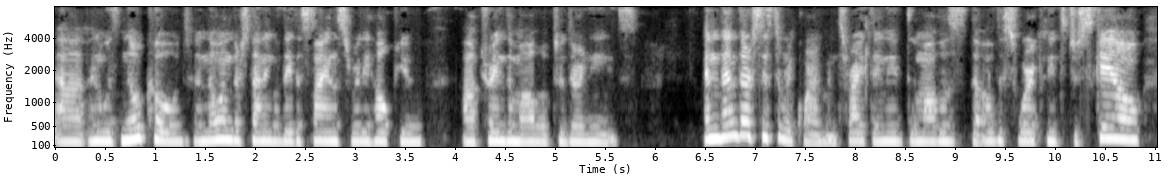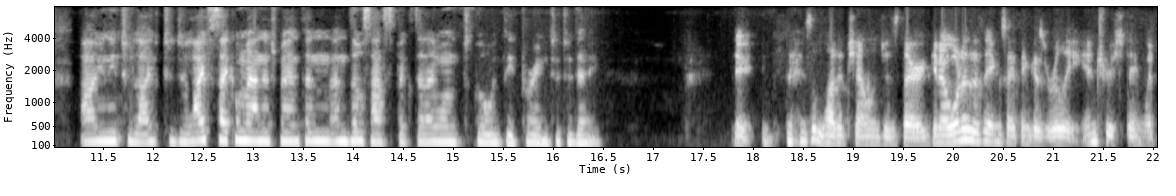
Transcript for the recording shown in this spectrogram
Uh, and with no code and no understanding of data science, really help you uh, train the model to their needs. And then there are system requirements, right? They need the models, the, all this work needs to scale. Uh, you need to like to do life cycle management and, and those aspects that I want to go deeper into today. There's a lot of challenges there. You know, one of the things I think is really interesting with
